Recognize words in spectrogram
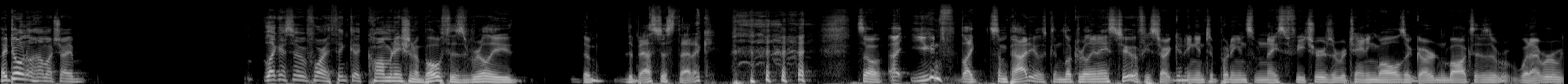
I don't know how much I. Like I said before, I think a combination of both is really the the best aesthetic. so uh, you can like some patios can look really nice too if you start getting into putting in some nice features or retaining walls or garden boxes or whatever.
